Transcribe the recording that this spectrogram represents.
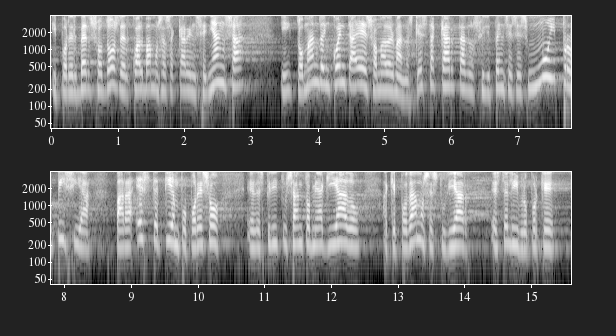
y por el verso 2, del cual vamos a sacar enseñanza. Y tomando en cuenta eso, amado hermanos, que esta carta de los filipenses es muy propicia para este tiempo, por eso el Espíritu Santo me ha guiado a que podamos estudiar este libro, porque,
